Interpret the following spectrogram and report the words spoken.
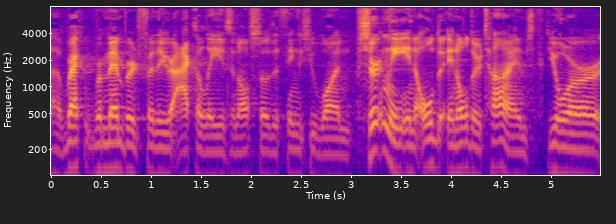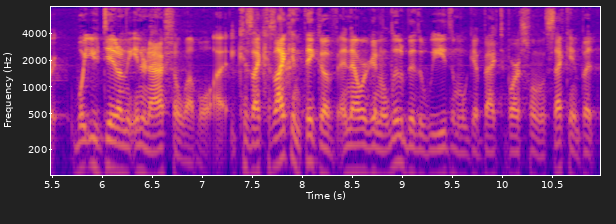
uh, rec- remembered for your accolades and also the things you won. Certainly in old in older times, your what you did on the international level. Because I, because I, I, can think of, and now we're getting a little bit of the weeds, and we'll get back to Barcelona in a second. But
